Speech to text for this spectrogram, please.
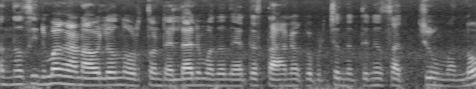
അന്ന് സിനിമ കാണാമല്ലോ എന്ന് ഓർത്തുകൊണ്ട് എല്ലാവരും വന്ന് നേരത്തെ സ്ഥാനമൊക്കെ പിടിച്ചു നിന്നിട്ട് സച്ചും വന്നു.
